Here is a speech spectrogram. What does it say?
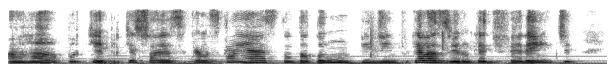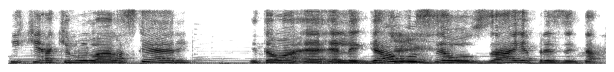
Aham, por quê? Porque só essa que elas conhecem. Então, está todo mundo pedindo porque elas viram que é diferente e que aquilo lá elas querem. Então, é, é legal Sim. você ousar e apresentar.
